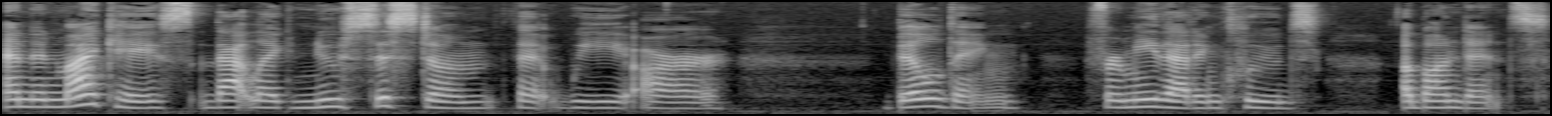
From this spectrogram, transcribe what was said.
And in my case, that like new system that we are building, for me, that includes abundance.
